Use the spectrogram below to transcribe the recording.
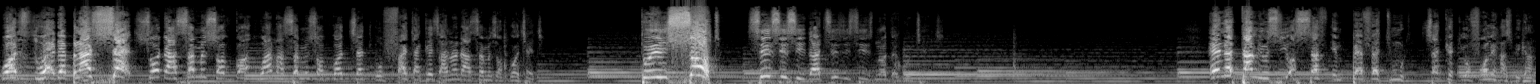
Was where the blood shed so the assemblies of God, one assemblies of God church will fight against another assemblies of God church. To insult CCC that CCC is not a good church. Anytime you see yourself in perfect mood, check it, your falling has begun.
